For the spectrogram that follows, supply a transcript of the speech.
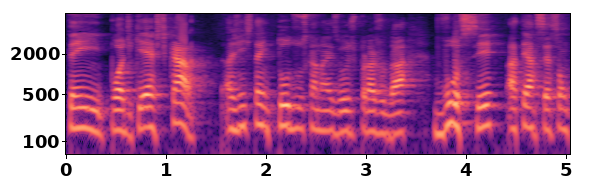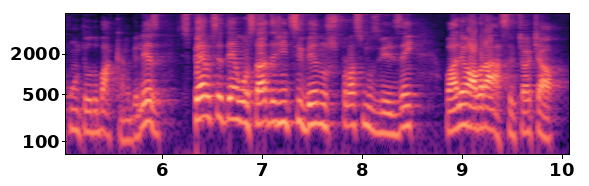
tem podcast. Cara, A gente está em todos os canais hoje para ajudar você a ter acesso a um conteúdo bacana, beleza? Espero que você tenha gostado e a gente se vê nos próximos vídeos, hein? Valeu, um abraço, tchau, tchau.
